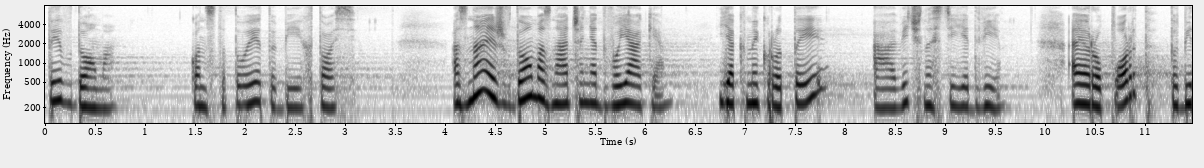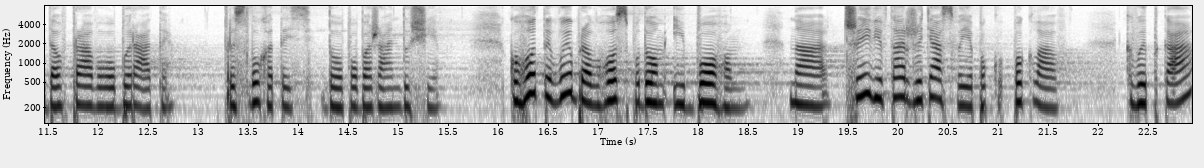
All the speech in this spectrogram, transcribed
ти вдома, констатує тобі хтось. А знаєш, вдома значення двояке, як не крути, а вічності є дві. Аеропорт тобі дав право обирати, прислухатись до побажань душі. Кого ти вибрав Господом і Богом, на чий вівтар життя своє поклав, квитка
